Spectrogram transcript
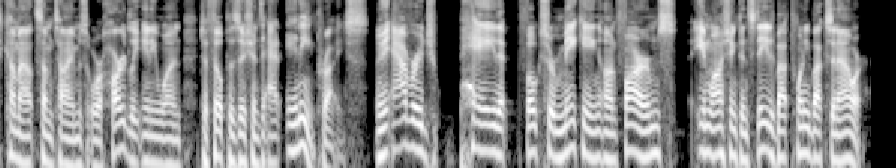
to come out sometimes, or hardly anyone, to fill positions at any price. I mean, the average pay that folks are making on farms in Washington state is about 20 bucks an hour.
